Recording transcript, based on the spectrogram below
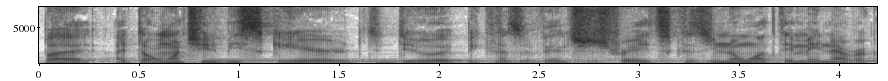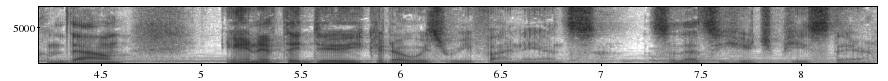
but I don't want you to be scared to do it because of interest rates, because you know what? They may never come down. And if they do, you could always refinance. So, that's a huge piece there.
